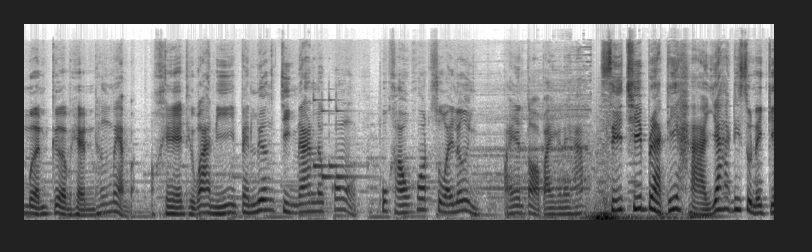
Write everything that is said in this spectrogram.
เหมือนเกือบเห็นทั้งแมปอะโอเค ถือว่านนี้เป็นเรื่องจริงนะแล้วก็ภูเขาโคตรสวยเลย ไปกันต่อไปกันเลยครับซีชีแบล็กที่หายากที่สุดในเก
